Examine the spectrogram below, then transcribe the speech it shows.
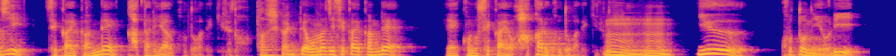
じ世界観で語り合うことができると。確かに。で、同じ世界観で、えーこの世界を測ることができるとうんうん。いうことにより、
